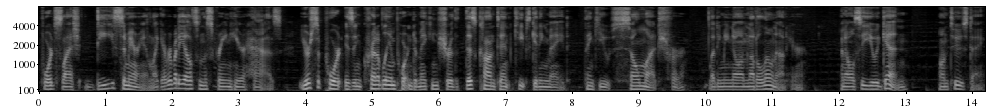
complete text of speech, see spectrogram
forward slash dsumerian like everybody else on the screen here has. Your support is incredibly important to making sure that this content keeps getting made. Thank you so much for letting me know I'm not alone out here. And I will see you again on Tuesday.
